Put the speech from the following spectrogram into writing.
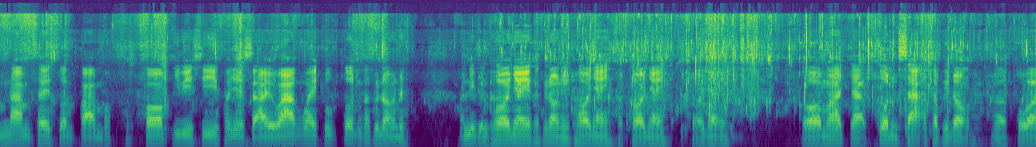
ำน้ำใส่สวนปาล์มพอ PVC พญาสายวางไว้ทุกต้นครับพี่น้องดิอันนี้เป็นท่อใหญ่ครับพี่น้องนี่ท่อใหญ่ครับท่อใหญ่ท่อใหญ่ต่อมาจากก้นสะครับพี่น้องเอ่อเพราะว่า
